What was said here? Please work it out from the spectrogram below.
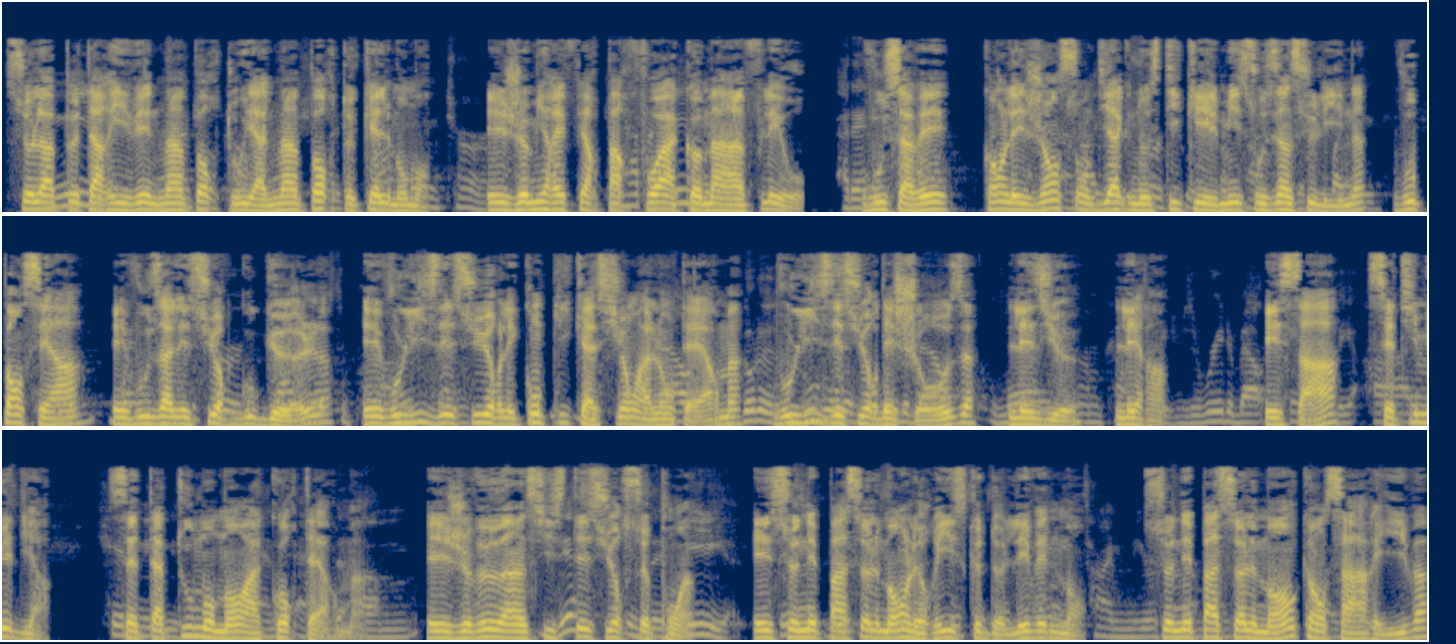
Cela peut arriver n'importe où et à n'importe quel moment. Et je m'y réfère parfois comme à un fléau. Vous savez, quand les gens sont diagnostiqués et mis sous insuline, vous pensez à, et vous allez sur Google, et vous lisez sur les complications à long terme, vous lisez sur des choses, les yeux, les reins. Et ça, c'est immédiat. C'est à tout moment à court terme. Et je veux insister sur ce point. Et ce n'est pas seulement le risque de l'événement. Ce n'est pas seulement quand ça arrive,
